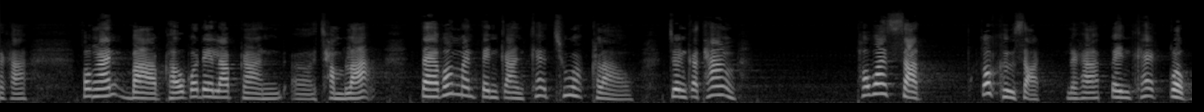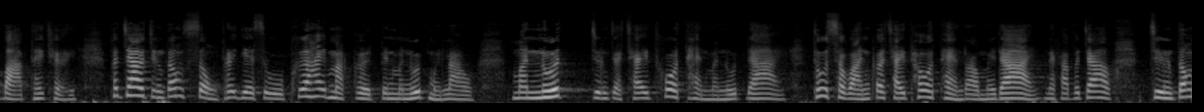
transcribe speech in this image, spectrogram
นะคะเพราะงั้นบาปเขาก็ได้รับการชำระ แต่ว่ามันเป็นการแค่ชั่วคราว จนกระทั่ง เพราะว่าสัตว์ ก็คือสัตว์นะคะเป็นแค่กลบบาปเฉยๆพระเจ้าจึงต้องส่งพระเยซูเพื่อให้มาเกิดเป็นมนุษย์เหมือนเรา มนุษย์จึงจะใช้โทษแทนมนุษย์ได้ ทูตสวรรค์ก็ใช้โทษแทนเราไม่ได้นะคะ พระเจ้าจึงต้อง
